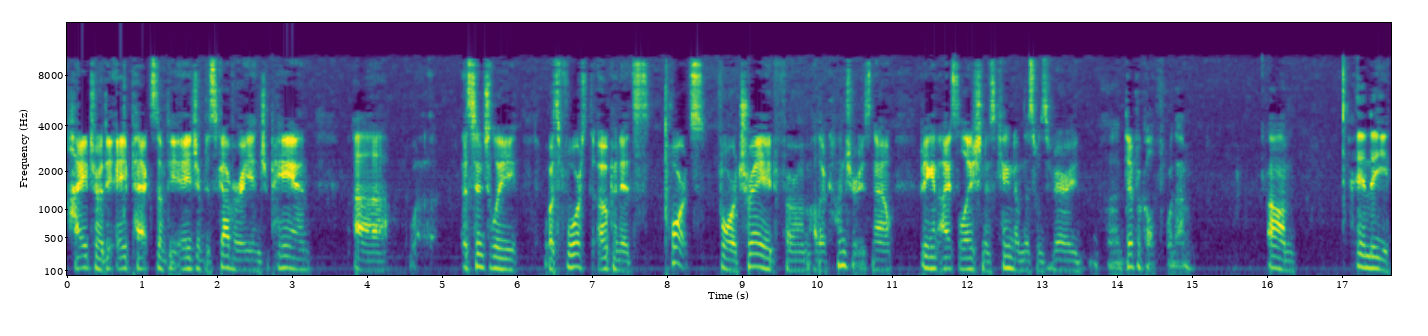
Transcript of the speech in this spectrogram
height or the apex of the age of discovery in Japan, uh, essentially was forced to open its ports for trade from other countries. Now, being an isolationist kingdom, this was very uh, difficult for them. Um, and the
